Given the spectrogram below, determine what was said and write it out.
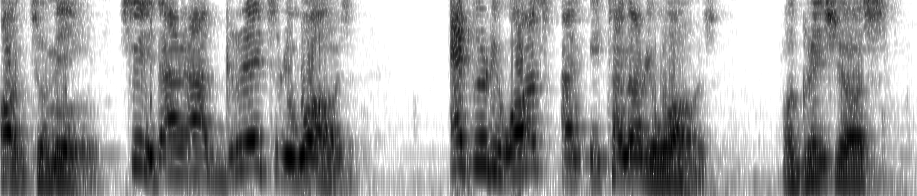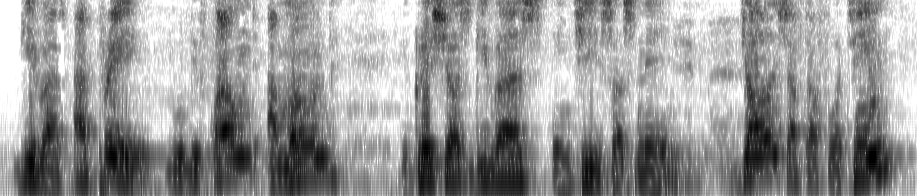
unto me. See, there are great rewards, earthly rewards and eternal rewards for gracious givers. I pray you will be found among the gracious givers in Jesus' name. Amen. John chapter 14,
